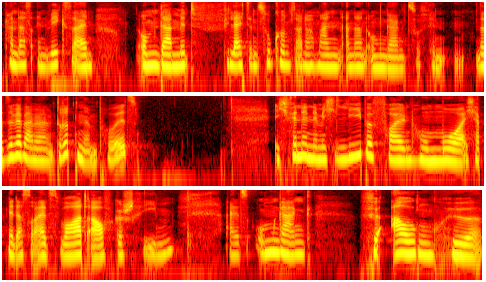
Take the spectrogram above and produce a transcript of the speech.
kann das ein Weg sein, um damit vielleicht in Zukunft auch nochmal einen anderen Umgang zu finden. Da sind wir bei meinem dritten Impuls. Ich finde nämlich liebevollen Humor, ich habe mir das so als Wort aufgeschrieben, als Umgang für Augenhöhe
